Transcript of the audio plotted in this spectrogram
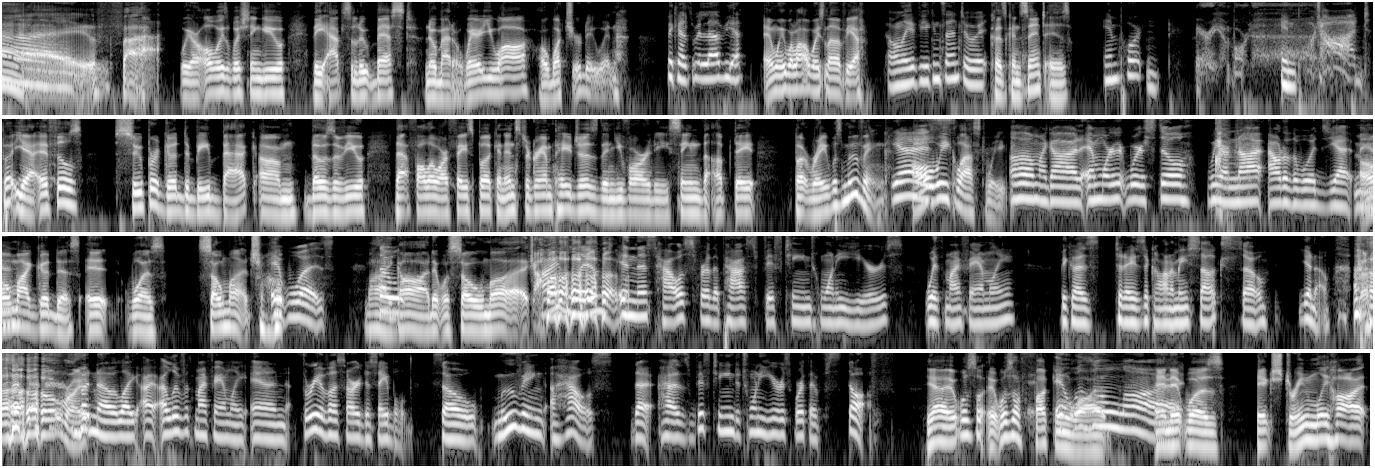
life. Ah, We are always wishing you the absolute best, no matter where you are or what you're doing. Because we love you. And we will always love you Only if you consent to it. because consent is Important. very important. Important. But yeah, it feels super good to be back. Um, those of you that follow our Facebook and Instagram pages, then you've already seen the update. But Rae was moving Yes. all week last week. Oh my god. And we're we're still we are not out of the woods yet, man. oh my goodness, it was so much. It was. My so- God, it was so much. I've lived in this house for the past 15, 20 years with my family because today's economy sucks. So, you know. oh, right. But no, like I, I live with my family and three of us are disabled. So moving a house that has 15 to 20 years worth of stuff. yeah, it was. A, it was a fucking It lot. was a lot. and it was extremely hot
